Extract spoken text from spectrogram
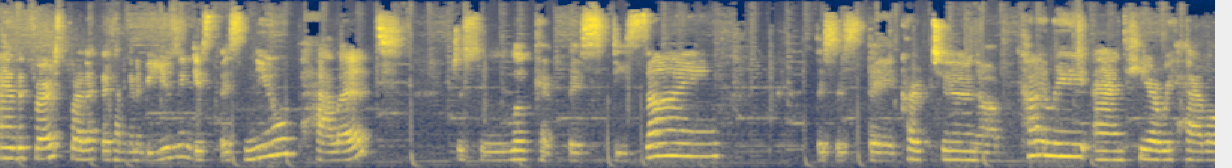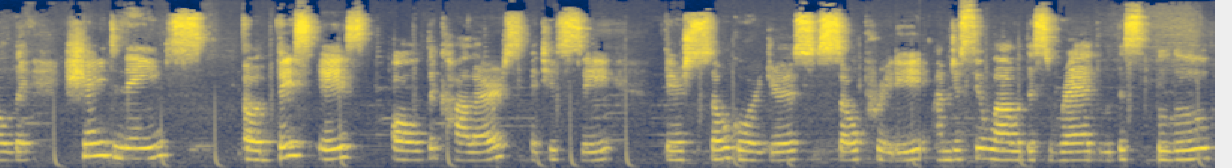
And the first product that I'm gonna be using is this new palette. Just look at this design. This is the cartoon of Kylie and here we have all the shade names. So this is all the colors that you see they're so gorgeous, so pretty. I'm just in love with this red, with this blue,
